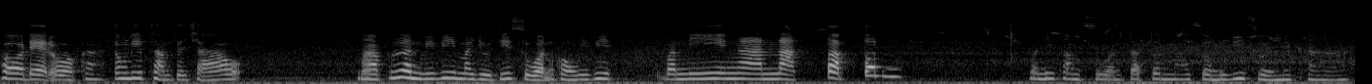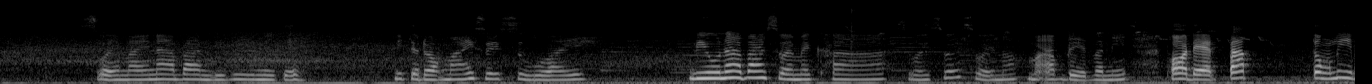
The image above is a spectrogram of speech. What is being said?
พอแดดออกค่ะ ต้องรีบทำแต่เช้า มาเพื่อนวิวีมาอยู่ที่สวนของวิวีวันนี้งานหนักตัดต้น วันนี้ทำสวนตัดต้นไม้สวนวิวีสวยไหมคะ สวยไหมหน้าบ้านวิวีมีแต่มีแต่ดอกไม้สวยๆ วิวหน้าบ้านสวยไหมคะ สวยสวยสวยเนาะ มาอัปเดตวันนี้ พอแดดปั๊บ ต้องรีบ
